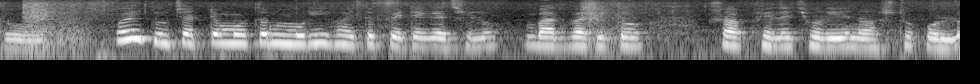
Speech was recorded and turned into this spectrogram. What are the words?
তো ওই দু চারটে মতন মুড়ি হয়তো পেটে গেছিল বাদ বাকি তো সব ফেলে ছড়িয়ে নষ্ট করল।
